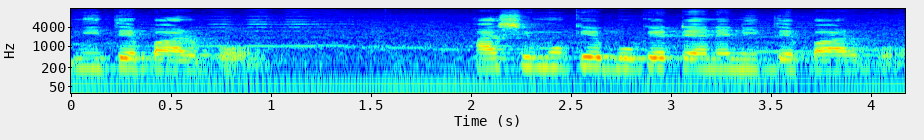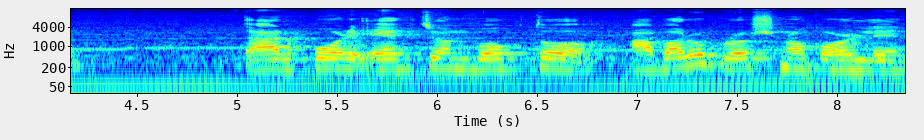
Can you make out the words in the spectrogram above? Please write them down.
নিতে পারব। হাসি মুখে বুকে টেনে নিতে পারব। তারপর একজন ভক্ত আবারও প্রশ্ন করলেন,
